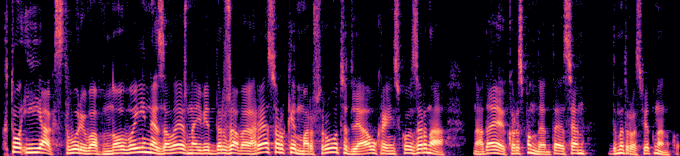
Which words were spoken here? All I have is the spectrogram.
Хто і як створював новий незалежний від держави-агресорки маршрут для українського зерна? Нагадає кореспондент ТСН Дмитро Святненко.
